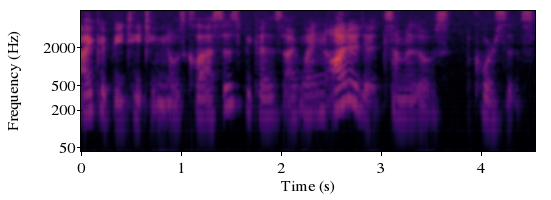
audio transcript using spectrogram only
I could be teaching those classes because I went and audited some of those courses.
